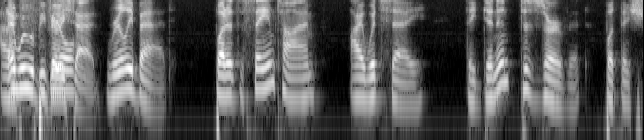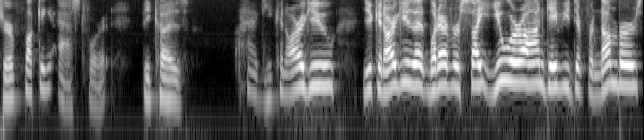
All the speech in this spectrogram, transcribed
and we would be very sad. really bad. But at the same time, I would say they didn't deserve it, but they sure fucking asked for it because heck, you can argue you can argue that whatever site you were on gave you different numbers,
